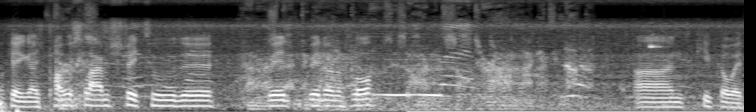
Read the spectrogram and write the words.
Okay guys, power slam straight to the bed, bed on the floor and keep going.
